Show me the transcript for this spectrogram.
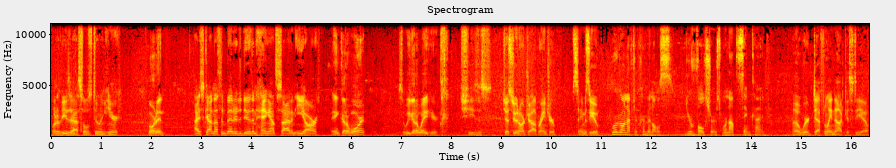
What are these assholes doing here? Morning. I just got nothing better to do than hang outside an ER? Ain't got a warrant, so we gotta wait here. Jesus. Just doing our job, Ranger. Same as you. We're going after criminals. You're vultures. We're not the same kind. Oh, we're definitely not Castillo.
